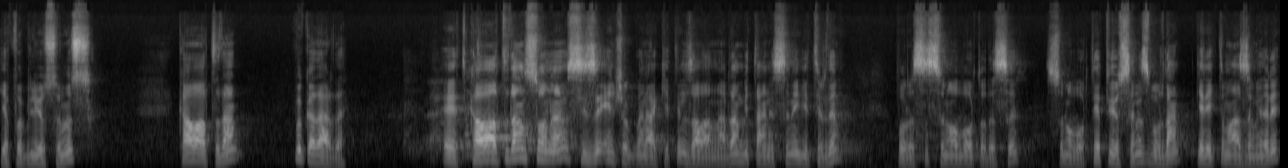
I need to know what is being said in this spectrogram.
yapabiliyorsunuz. Kahvaltıdan bu kadardı. Evet kahvaltıdan sonra sizi en çok merak ettiğiniz alanlardan bir tanesine getirdim. Burası snowboard odası. Snowboard yapıyorsanız buradan gerekli malzemeleri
